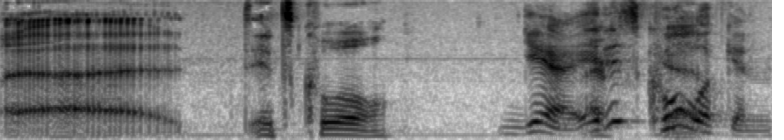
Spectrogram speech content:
uh, It's cool. Yeah, it I is cool forget. looking.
